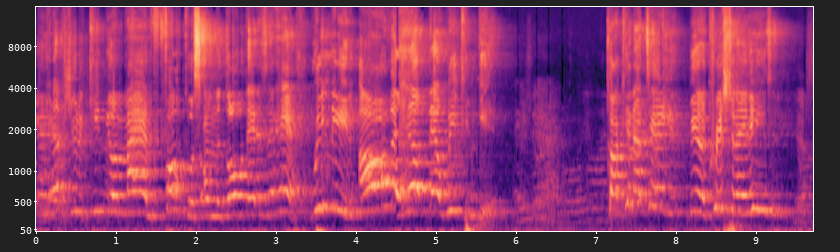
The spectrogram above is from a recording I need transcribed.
It helps you to keep your mind focused on the goal that is at hand. We need all the help that we can get. Because can I tell you, being a Christian ain't easy. Yes,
